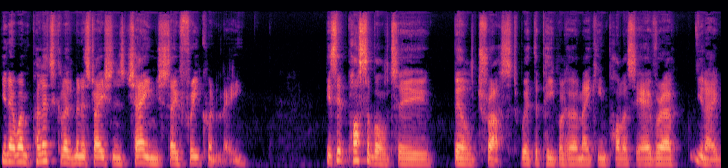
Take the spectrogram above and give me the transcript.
you know, when political administrations change so frequently, is it possible to build trust with the people who are making policy over a you know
